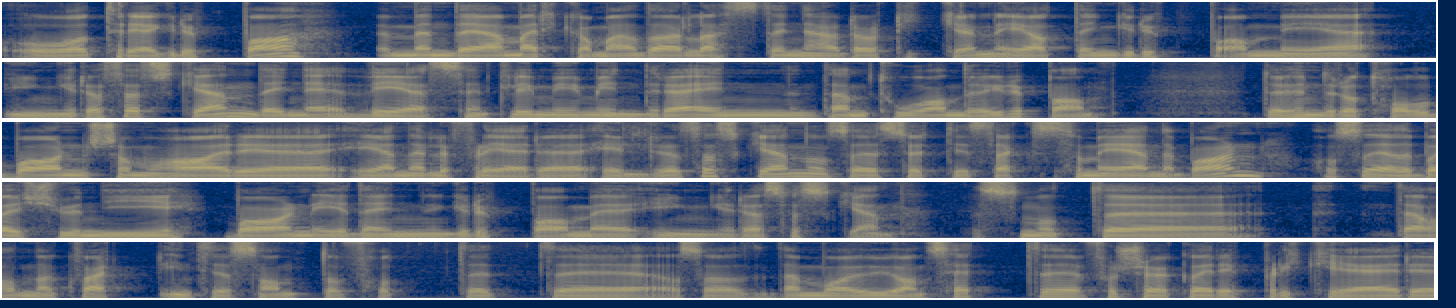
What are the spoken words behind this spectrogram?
og tre grupper, men det jeg merka meg da jeg leste denne artikkelen, er at den gruppa med yngre søsken den er vesentlig mye mindre enn de to andre gruppene. Det er 112 barn som har én eller flere eldre søsken, og så er det 76 som er enebarn. Og så er det bare 29 barn i den gruppa med yngre søsken. Sånn at eh, det hadde nok vært interessant å fått et eh, altså De må jo uansett eh, forsøke å replikere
